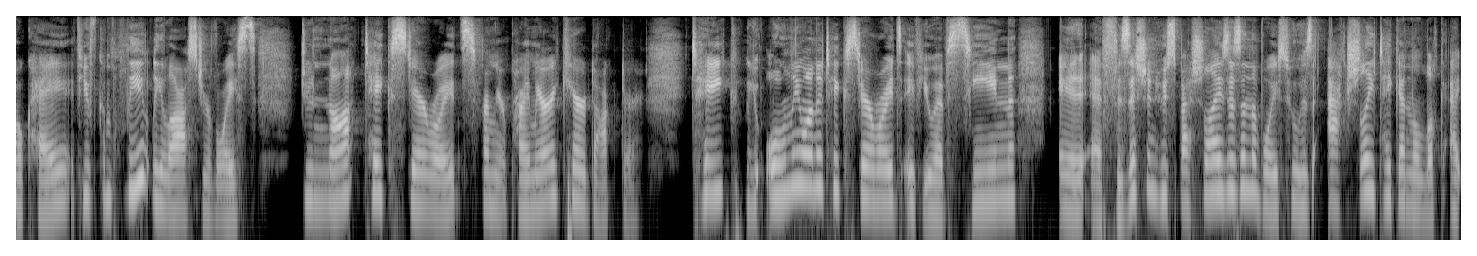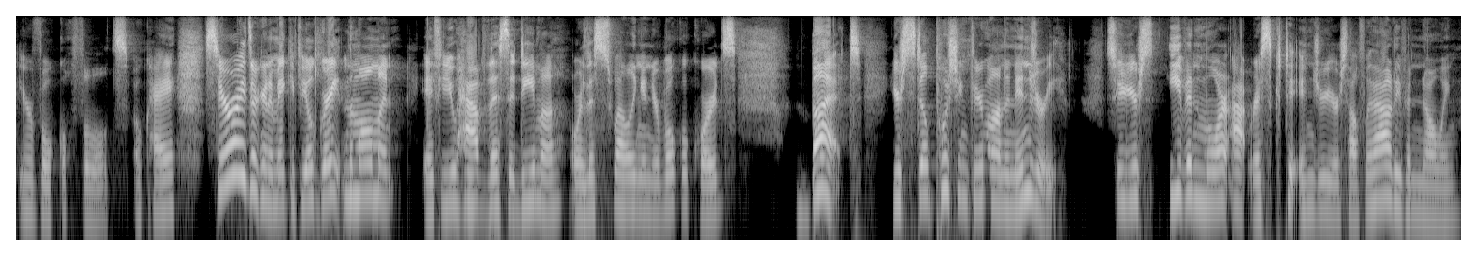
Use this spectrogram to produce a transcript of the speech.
okay, if you've completely lost your voice, do not take steroids from your primary care doctor. Take you only want to take steroids if you have seen a, a, physician who specializes in the voice who has actually taken a look at your vocal folds, okay? Steroids are going to make you feel great in the moment if you have this edema or this swelling in your vocal cords, but you're still pushing through on an injury. So you're even more at risk to injure yourself without even knowing.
